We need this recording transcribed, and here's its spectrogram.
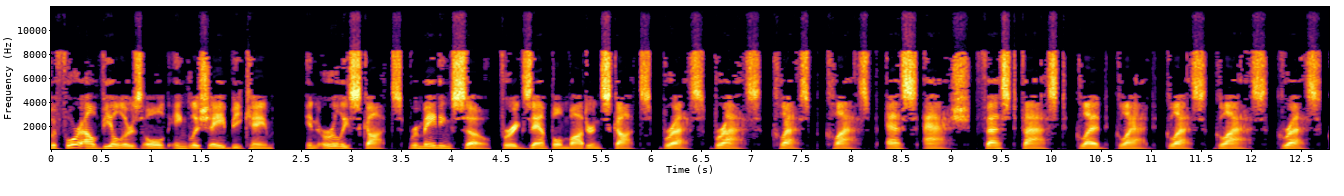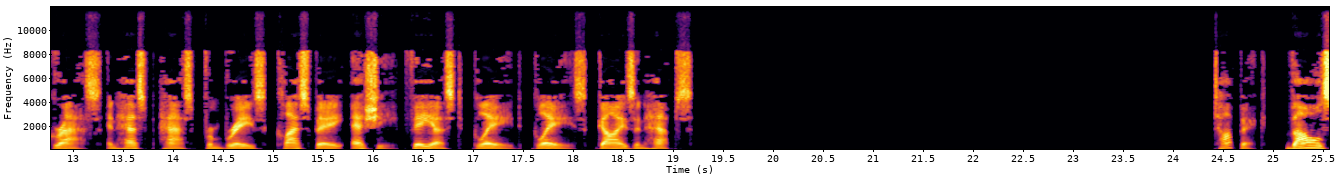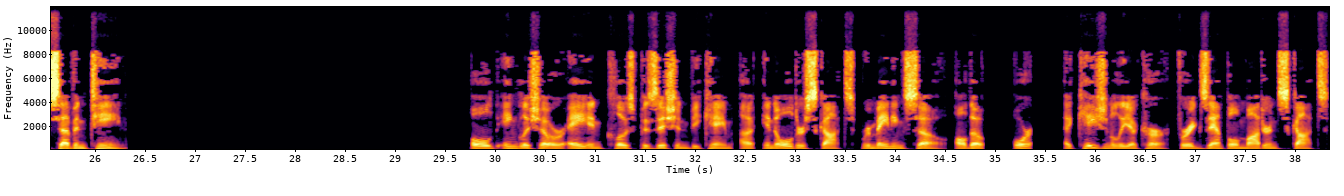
Before alveolars Old English A became in early Scots, remaining so, for example modern Scots, bress brass, clesp clasp, s ash, fest fast, gled glad, gless glass, gress grass, and hesp hasp from braise, claspe, eshy, fayest, glade, glaze, guise and heps. Topic: Vowel 17 Old English a or a in close position became a, in older Scots, remaining so, although, or, occasionally occur, for example modern Scots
